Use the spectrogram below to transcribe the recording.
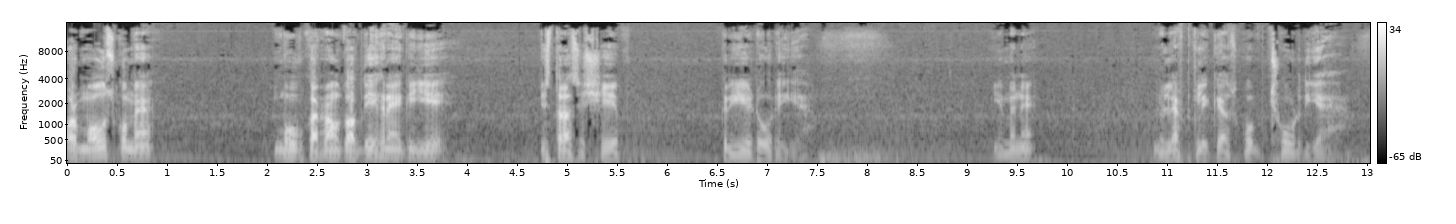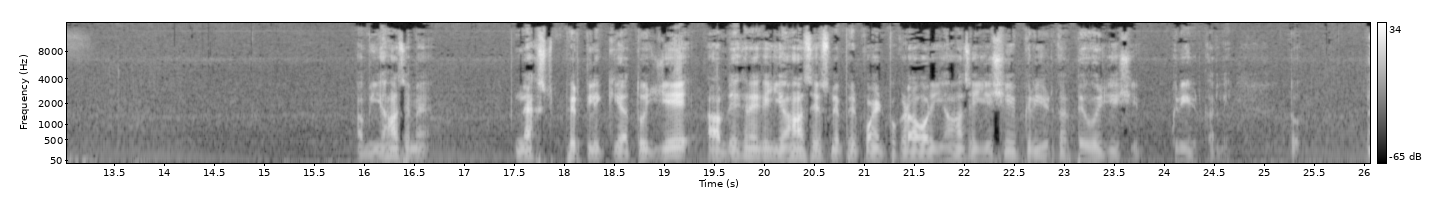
और माउस को मैं मूव कर रहा हूँ तो आप देख रहे हैं कि ये इस तरह से शेप क्रिएट हो रही है। ये मैंने जो लेफ़्ट क्लिक है, उसको छोड़ दिया है। अब यहाँ से मैं नेक्स्ट फिर क्लिक किया तो ये आप देख रहे हैं कि यहाँ से उसने फिर पॉइंट पकड़ा और यहाँ से ये शेप क्रिएट करते हुए ये शेप क्रिएट कर ली। तो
